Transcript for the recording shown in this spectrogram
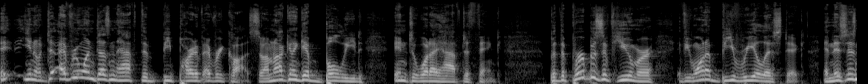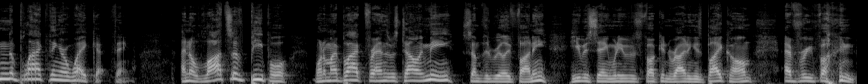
Eh, you know, everyone doesn't have to be part of every cause. So I'm not going to get bullied into what I have to think. But the purpose of humor, if you want to be realistic, and this isn't a black thing or white thing, I know lots of people. One of my black friends was telling me something really funny. He was saying when he was fucking riding his bike home, every fucking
